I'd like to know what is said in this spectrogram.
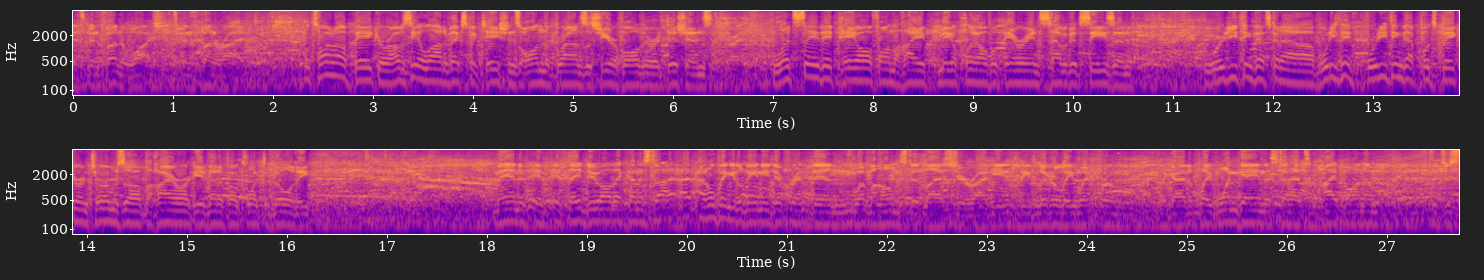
it's been fun to watch. It's been a fun ride. Well, talking about Baker, obviously a lot of expectations on the Browns this year of all their additions. Let's say they pay off on the hype, make a playoff appearance, have a good season. Where do you think that's gonna? What do you think? Where do you think that puts Baker in terms of the hierarchy of NFL collectability? man, if, if, if they do all that kind of stuff, I, I don't think it'll be any different than what Mahomes did last year, right? He, he literally went from the guy that played one game that still had some hype on him to just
